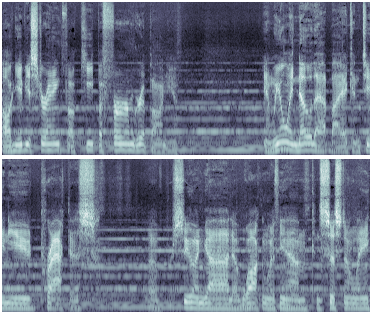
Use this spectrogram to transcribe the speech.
I'll give you strength. I'll keep a firm grip on you. And we only know that by a continued practice of pursuing God, of walking with Him consistently.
